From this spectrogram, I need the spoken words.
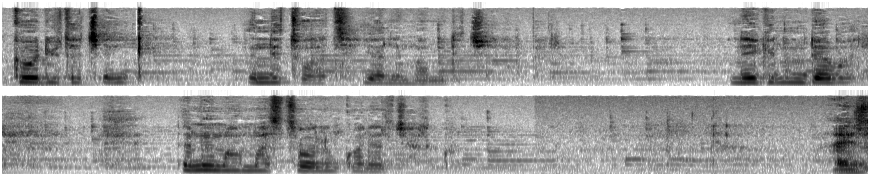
ከወዲሁ ተጨንቅ እንድትዋት ያለማመደች ነበር። እኔ ግን እንደባል እመማ ማስተዋል እንኳን አልቻልኩም። አይዞ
